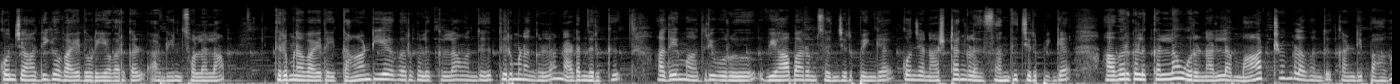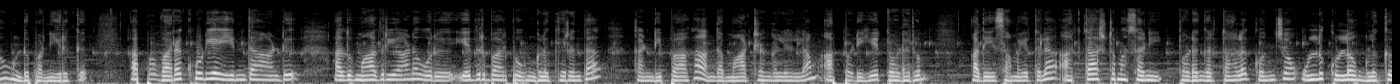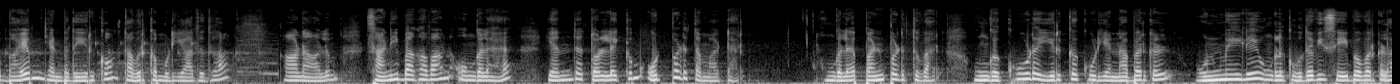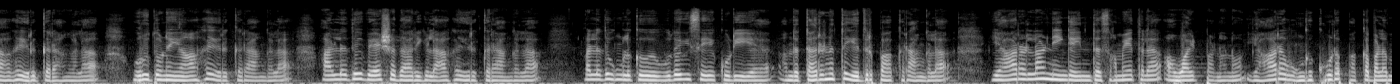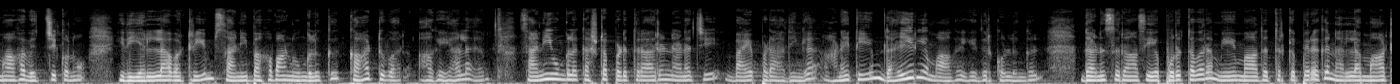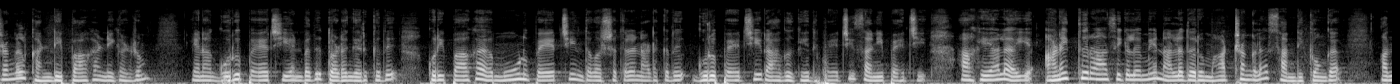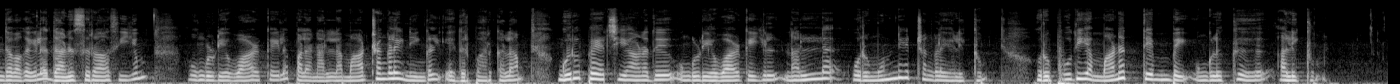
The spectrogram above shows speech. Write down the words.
கொஞ்சம் அதிக வயதுடையவர்கள் அப்படின்னு சொல்லலாம். திருமண வயதை தாண்டியவர்களுக்கெல்லாம் வந்து திருமணங்கள்லாம் நடந்திருக்கு. அதே மாதிரி ஒரு வியாபாரம் செஞ்சுருப்பீங்க கொஞ்சம் நஷ்டங்களை சந்திச்சிருப்பீங்க. அவர்களுக்கெல்லாம் ஒரு நல்ல மாற்றங்களை வந்து கண்டிப்பாக உண்டு பண்ணியிருக்கு. அப்போ வரக்கூடிய இந்த ஆண்டு அது மாதிரியான ஒரு எதிர்பார்ப்பு உங்களுக்கு இருந்தால் கண்டிப்பாக அந்த மாற்றங்கள் எல்லாம் அப்படியே தொடரும். அதே சமயத்தில் அர்த்தாஷ்டம சனி தொடங்கிறதால கொஞ்சம் உள்ளுக்குள்ளே உங்களுக்கு பயம் என்பது இருக்கும். தவிர்க்க முடியாது தான் ஆனாலும் சனி பகவான் உங்களை எந்த தொல்லைக்கும் உட்படுத்த மாட்டார். உங்களை பண்படுத்துவார். உங்கள் கூட இருக்கக்கூடிய நபர்கள் உண்மையிலே உங்களுக்கு உதவி செய்பவர்களாக இருக்கிறாங்களா? உறுதுணையாக இருக்கிறாங்களா? அல்லது வேஷதாரிகளாக இருக்கிறாங்களா? அல்லது உங்களுக்கு உதவி செய்யக்கூடிய அந்த தருணத்தை எதிர்பார்க்குறாங்களா? யாரெல்லாம் நீங்கள் இந்த சமயத்தில் அவாய்ட் பண்ணணும்? யாரை உங்கள் கூட பக்கபலமாக வச்சுக்கணும்? இது எல்லாவற்றையும் சனி பகவான் உங்களுக்கு காட்டுவார். ஆகையால் சனி உங்களை கஷ்டப்படுத்துகிறாருன்னு நினச்சி பயப்படாதீங்க. அனைத்தையும் தைரியமாக எதிர்கொள்ளுங்கள். தனுசு ராசியை பொறுத்தவரை மே மாதத்திற்கு பிறகு நல்ல மாற்றங்கள் கண்டிப்பாக நிகழும். ஏன்னா குரு பயிற்சி என்பது தொடங்க இருக்குது. குறிப்பாக மூணு பயிற்சி இந்த வருஷத்தில் நடக்குது. குரு பயிற்சி ராகு கேது பயிற்சி சனி பயிற்சி. ஆகையால் அனைத்து ராசிகளுமே நல்லதொரு மாற்றங்களை சந்திக்குங்க. அந்த வகையில் தனுசு ராசியும் உங்களுடைய வாழ்க்கையில் பல நல்ல மாற்றங்களை நீங்கள் எதிர்பார்க்கலாம். குரு பயிற்சியானது உங்களுடைய வாழ்க்கையில் நல்ல ஒரு முன்னேற்றங்களை அளிக்கும். ஒரு புதிய மனத்தெம்பை உங்களுக்கு அளிக்கும்.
